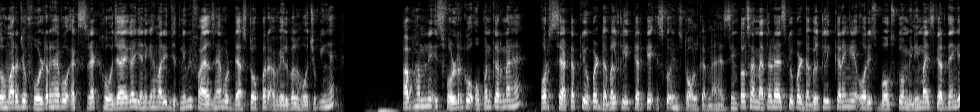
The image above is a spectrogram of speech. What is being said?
तो हमारा जो फोल्डर है वो एक्सट्रैक्ट हो जाएगा, यानी कि हमारी जितनी भी फाइल्स हैं वो डेस्कटॉप पर अवेलेबल हो चुकी हैं। अब हमने इस फोल्डर को ओपन करना है और सेटअप के ऊपर डबल क्लिक करके इसको इंस्टॉल करना है। सिंपल सा मेथड है, इसके ऊपर डबल क्लिक करेंगे और इस बॉक्स को मिनिमाइज कर देंगे।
